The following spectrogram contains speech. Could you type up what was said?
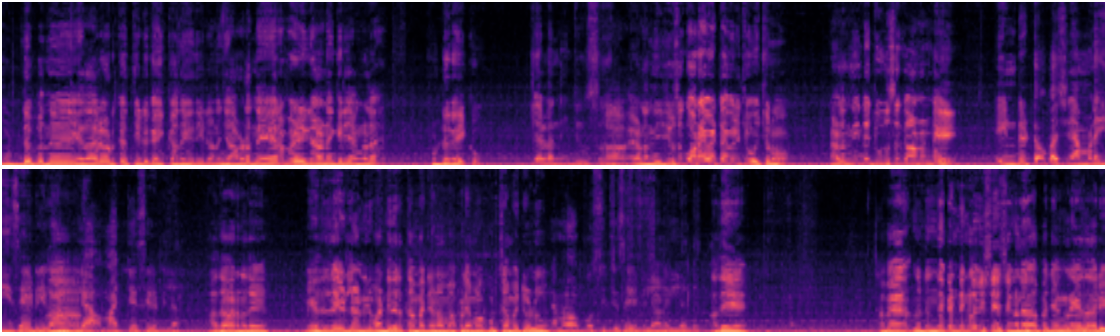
ഫുഡ് ഇപ്പം ഏതായാലും അവിടെ എത്തിയിട്ട് കഴിക്കാതെ എഴുതിയിട്ടാണ് ഞാൻ അവിടെ നേരം വൈകുകയാണെങ്കിൽ ഞങ്ങൾ ഫുഡ് കഴിക്കും. ഇളനീ ജ്യൂസ് ആ ഇളനീ ജ്യൂസ് കുറെ വട്ടം അവർ ചോദിച്ചണോ ഇളനീന്റെ ജ്യൂസ് കാണണ്ടേ? ഉണ്ട് കേട്ടോ പക്ഷെ നമ്മളെ ഈ സൈഡിൽ കാണില്ല. മറ്റേ സൈഡില അതാ പറഞ്ഞത്. ഏത് സൈഡിലാണെങ്കിലും വണ്ടി നിർത്താൻ പറ്റണം. അപ്പോഴേ നമ്മൾ കുടിച്ചാൻ പറ്റുള്ളൂ. നമ്മൾ ഓപ്പോസിറ്റ് സൈഡിലാണ് ഉള്ളത് അതെ. അപ്പൊ എന്നിട്ട് എന്തൊക്കെ നിങ്ങളെ വിശേഷങ്ങൾ? അപ്പൊ ഞങ്ങൾ ഏതായാലും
